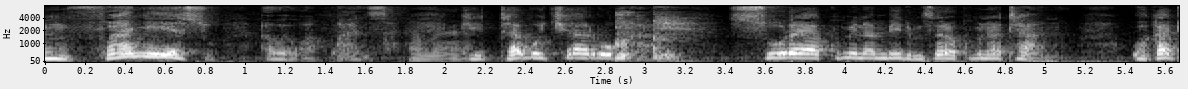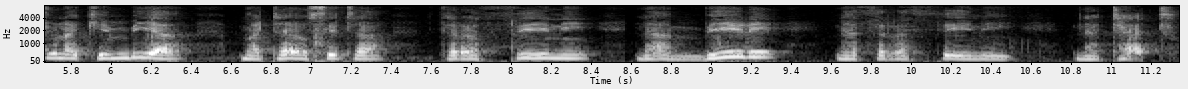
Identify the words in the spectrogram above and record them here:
mfanye yesu awe wa kwanza. Kitabu cha ruka sura ya kumi na mbili mstari wa kumi na tano wakati unakimbia matayo sita thelathini na mbili na thelathini na tatu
